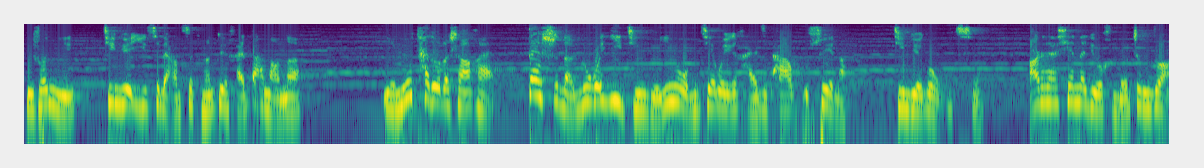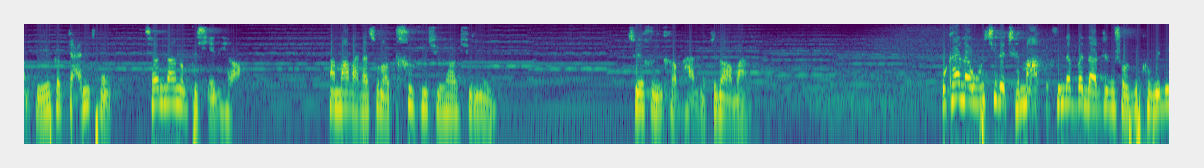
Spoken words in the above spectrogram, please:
你说你惊厥一次两次，可能对孩子大脑呢也没有太多的伤害。但是呢，如果一惊厥，因为我们接过一个孩子，他五岁了，惊厥过五次，而且他现在就有很多症状，比如说感统相当的不协调，妈妈把他送到特殊学校训练，所以很可怕的，知道吗？我看到无锡的陈妈不停的问到这个手足口病的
